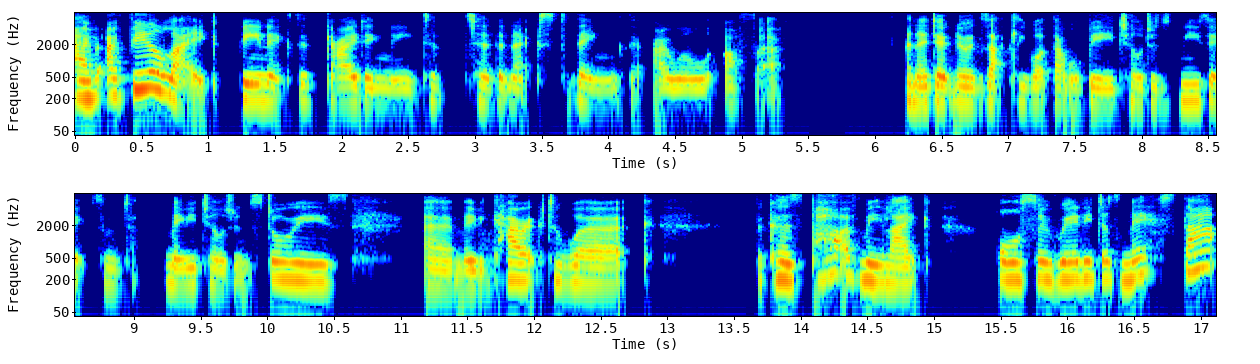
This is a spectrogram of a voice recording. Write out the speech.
I, I feel like phoenix is guiding me to to the next thing that i will offer. And i don't know exactly what that will be children's music some t- maybe children's stories uh, maybe character work because part of me like also really does miss that.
